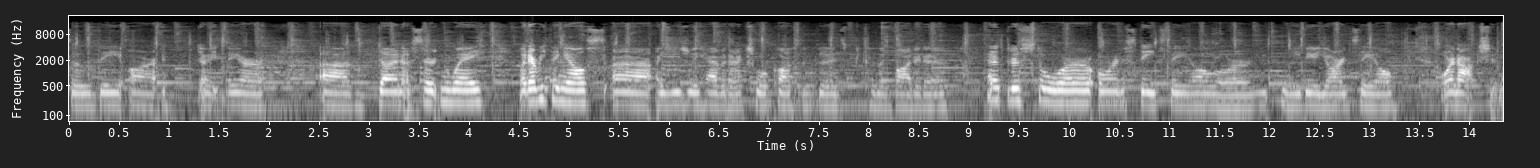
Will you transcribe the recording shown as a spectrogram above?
so they are uh, they are uh, done a certain way. But everything else, uh, I usually have an actual cost of goods because I bought it at a, at a thrift store or an estate sale or maybe a yard sale or an auction.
